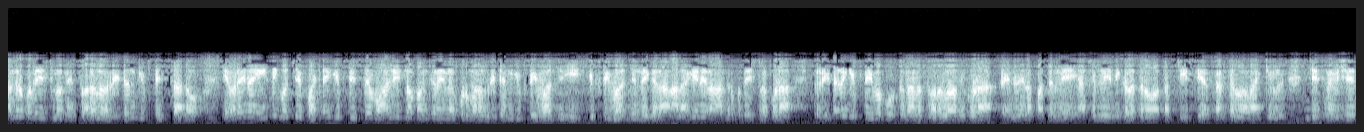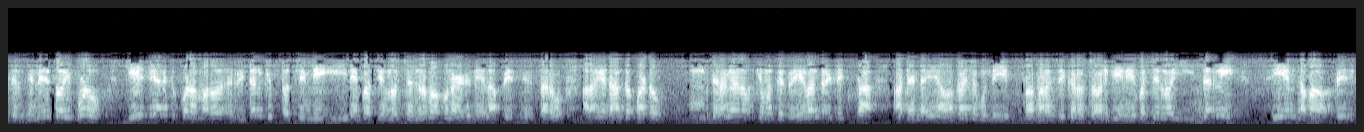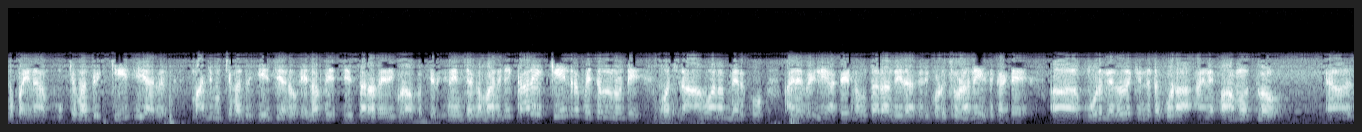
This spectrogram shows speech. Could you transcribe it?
ఆంధ్రప్రదేశ్లో నేను త్వరలో రిటర్న్ గిఫ్ట్ ఇస్తాను. ఎవరైనా ఇంటికి వచ్చి బర్త్డే గిఫ్ట్ ఇస్తే వాళ్ళ ఇంట్లో ఫంక్షన్ అయినప్పుడు మనం రిటర్న్ గిఫ్ట్ ఇవ్వాల్సి గిఫ్ట్ ఇవ్వాల్సిందే కదా. అలాగే నేను ఆంధ్రప్రదేశ్లో కూడా రిటర్న్ గిఫ్ట్ ఇవ్వబోతున్నాను త్వరలో అని కూడా రెండు వేల పద్దెనిమిది అసెంబ్లీ ఎన్నికల తర్వాత కేసీఆర్ సంచలన వ్యాఖ్యలు చేసిన విషయం తెలిసిందే. సో ఇప్పుడు కేసీఆర్కి కూడా మరో రిటర్న్ గిఫ్ట్ వచ్చింది. ఈ నేపథ్యంలో చంద్రబాబు నాయుడుని ఎలా ఫేస్ చేస్తారు? అలాగే దాంతో పాటు తెలంగాణ ముఖ్యమంత్రి రేవంత్ రెడ్డి కూడా అటెండ్ అయ్యే అవకాశం ఉంది ఈ ప్రమాణ స్వీకారోత్సవానికి. ఈ నేపథ్యంలో ఈ ఇద్దరిని సీఎం సభ వేదిక పైన ముఖ్యమంత్రి కేసీఆర్ మాజీ ముఖ్యమంత్రి కేసీఆర్ ఎలా ఫేస్ చేస్తారు అనేది కూడా ఒక చర్చనీయాంశంగా మారింది. కానీ కేంద్ర ప్రజల నుండి వచ్చిన ఆహ్వానం మేరకు ఆయన వెళ్ళి అటెండ్ అవుతారా లేదా అనేది కూడా చూడాలి. ఎందుకంటే ఆ, మూడు నెలల కిందట కూడా ఆయన ఫామ్ హౌస్లో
